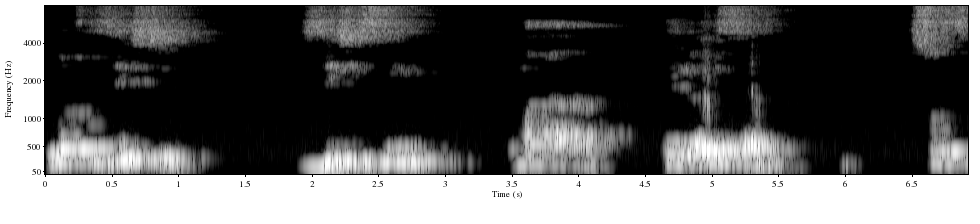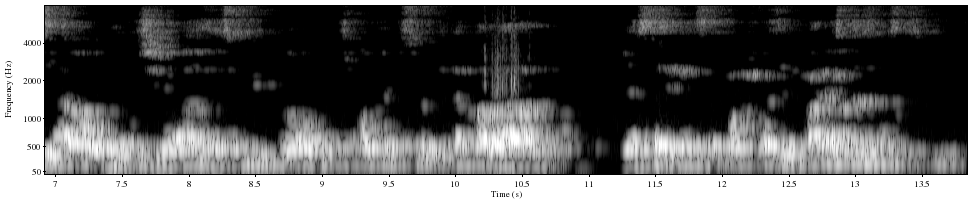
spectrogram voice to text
Irmãos, existe, existe sim uma herança social, religiosa, espiritual que a gente pode absorver da palavra. E essa herança pode fazer parte das nossas vidas,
